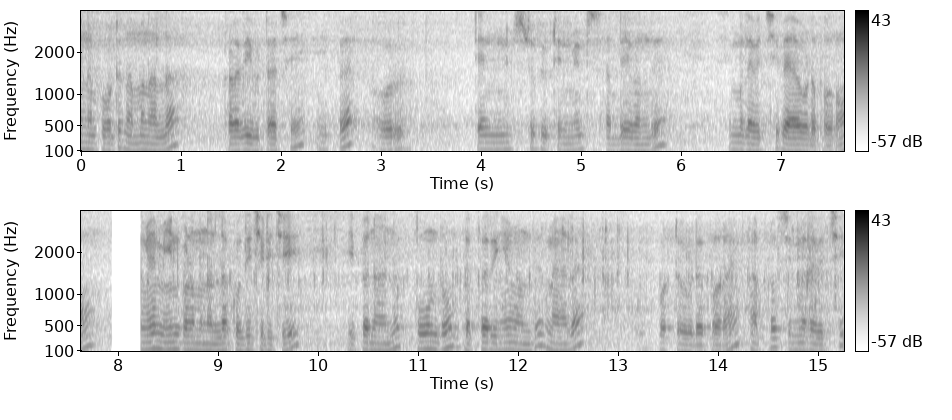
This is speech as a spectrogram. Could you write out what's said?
மீனை போட்டு நம்ம நல்லா கலரி விட்டாச்சு. இப்போ ஒரு ten minutes to fifteen minutes அப்படியே வந்து சிம்மில் வச்சு வேக விட போகிறோம் மீன் குழம்பு நல்லா கொதிச்சிடுச்சு. இப்போ நான் பூண்டும் பெப்பரையும் வந்து மேலே போட்டு விட போகிறேன் அப்புறம் சிம்மில் வச்சு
